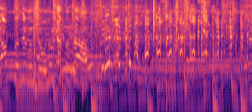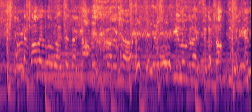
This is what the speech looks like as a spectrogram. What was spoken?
গাব তো যেমন তেমন ওর কাছে তো চাপ আপনি ভালোই ভালো হয়েছেন না গাব এসে পারেন না। কি লোক রাখছে না ডাব দিবেন কেন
